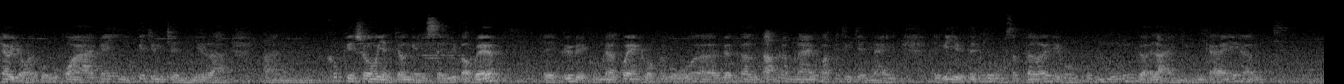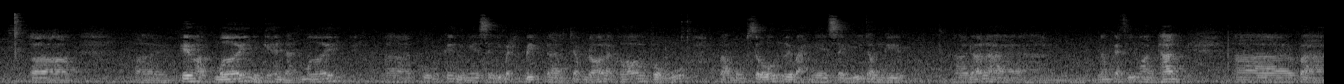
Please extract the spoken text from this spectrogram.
theo dõi vũ qua cái những cái chương trình như là uh, cooking show dành cho nghệ sĩ vào bếp. Thì quý vị cũng đã quen thuộc với vũ uh, gần hơn 8 năm nay qua cái chương trình này. Thì cái dự tính của vũ sắp tới thì vũ cũng muốn gửi lại những cái uh, uh, uh, kế hoạch mới những cái hình ảnh mới uh, của cái người nghệ sĩ đặc biệt là trong đó là có vũ và một số người bạn nghệ sĩ đồng nghiệp. Uh, đó là uh, ca sĩ Hoàng Thanh uh, và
